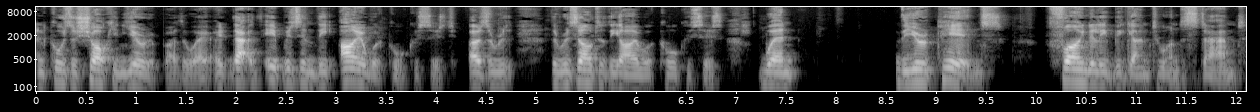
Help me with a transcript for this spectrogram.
and caused a shock in Europe, by the way. It, that, it was in the Iowa caucuses, as re- the result of the Iowa caucuses, when the Europeans finally began to understand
